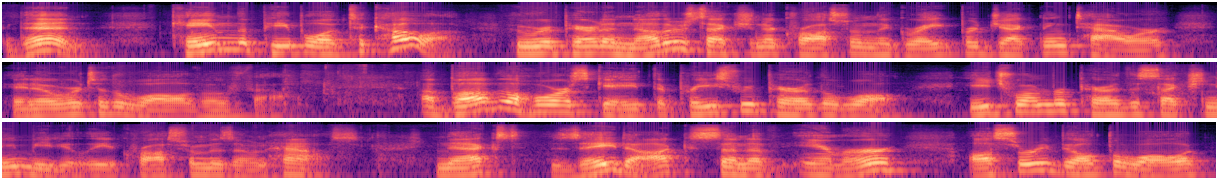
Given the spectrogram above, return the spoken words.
Then came the people of Tekoa, who repaired another section across from the great projecting tower and over to the wall of Ophel. Above the horse gate, the priests repaired the wall. Each one repaired the section immediately across from his own house. Next, Zadok, son of Immer, also rebuilt the wall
